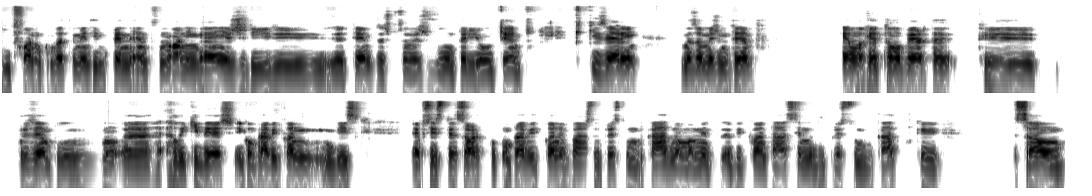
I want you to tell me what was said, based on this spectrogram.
de forma completamente independente, não há ninguém a gerir eh, tempo, as pessoas voluntariam o tempo que quiserem, mas ao mesmo tempo é uma rede tão aberta que, por exemplo, eh, a liquidez e comprar Bitcoin em BISC é preciso ter sorte porque comprar Bitcoin abaixo do preço do mercado. Normalmente a Bitcoin está acima do preço do mercado porque são.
